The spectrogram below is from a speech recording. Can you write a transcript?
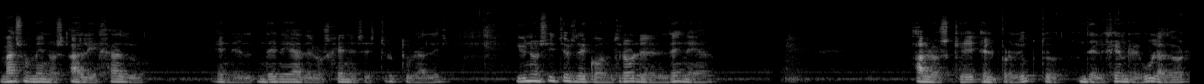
más o menos alejado en el DNA de los genes estructurales y unos sitios de control en el DNA a los que el producto del gen regulador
